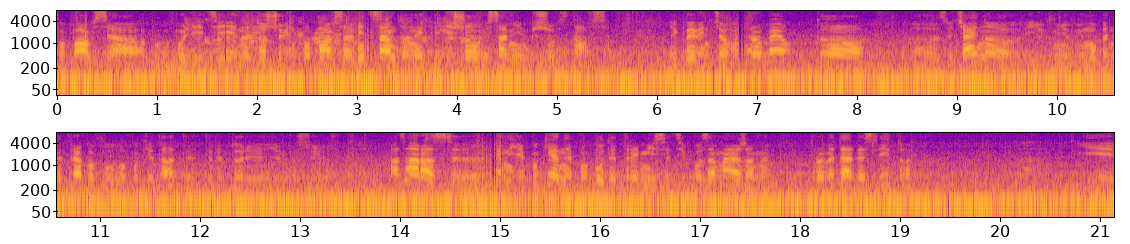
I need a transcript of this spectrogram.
попався поліції. Не то, що він попався, він сам до них підійшов і сам їм пішов здався. Якби він цього не робив, то е, звичайно йому би не треба було покидати територію Євросоюзу. А зараз е, він її покине, побуде три місяці поза межами, проведе десь літо і,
